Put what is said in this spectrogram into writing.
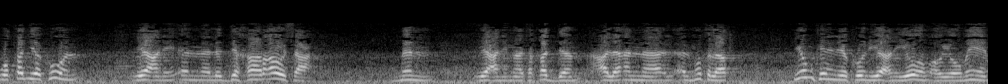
وقد يكون يعني أن الادخار أوسع من يعني ما تقدم على أن المطلق يمكن أن يكون يعني يوم أو يومين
